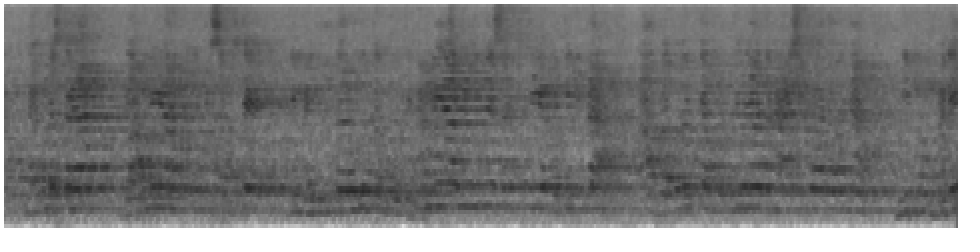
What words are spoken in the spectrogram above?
ನಮ್ಮ ಧರ್ಮಸ್ಥಳ ಗ್ರಾಮೀಣಾಭಿವೃದ್ಧಿ ಸಂಸ್ಥೆ ನಿಮ್ಮೆಲ್ಲರಿಗೂ ತಂದುಕೊಟ್ಟಿದೆ. ಗ್ರಾಮೀಣಾಭಿವೃದ್ಧಿ ಸಂಸ್ಥೆಯ ವತಿಯಿಂದ ಆ ಭಗವಂತ ಮಂಜುನಾಥನ ಆಶೀರ್ವಾದವನ್ನ ನಿಮ್ಮ ಮನೆ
